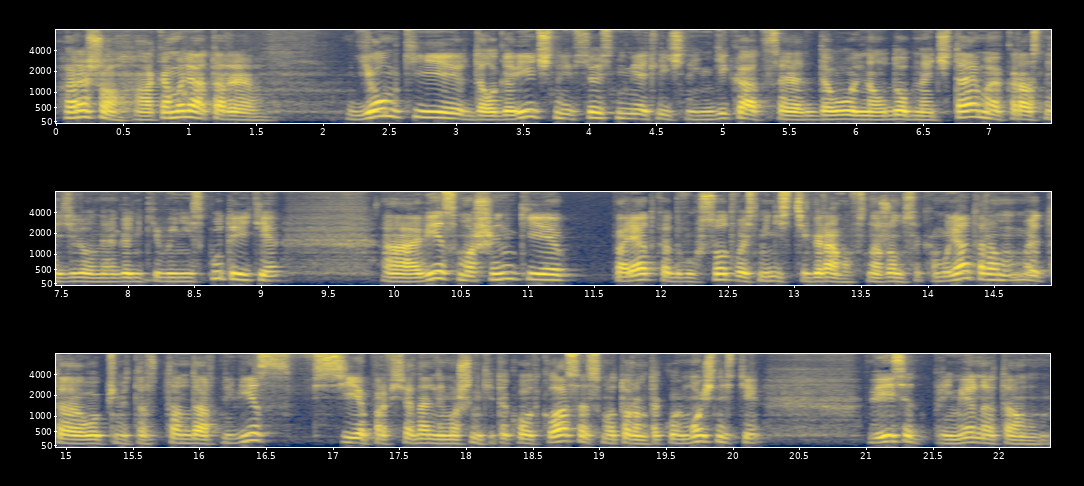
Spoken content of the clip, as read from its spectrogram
Хорошо, аккумуляторы емкие, долговечные, все с ними отлично. Индикация довольно удобная, читаемая, красные и зеленые огоньки вы не спутаете. А вес машинки порядка 280 граммов с ножом с аккумулятором. Это, в общем-то, стандартный вес. Все профессиональные машинки такого вот класса с мотором такой мощности весят примерно там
